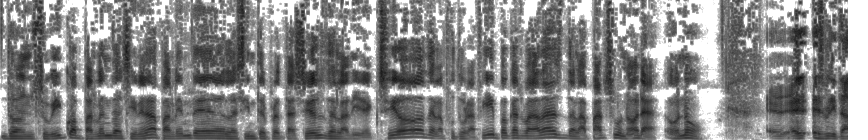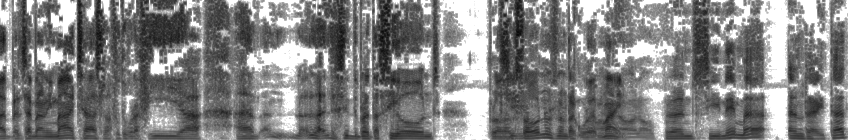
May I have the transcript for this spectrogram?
Doncs sovint quan parlem del cinema parlem de les interpretacions de la direcció, de la fotografia i poques vegades de la part sonora, o no? Eh, és veritat, pensem en imatges, la fotografia, eh, les interpretacions, però del Sí. so no ens en recordem mai. No, no, però en cinema, en realitat,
